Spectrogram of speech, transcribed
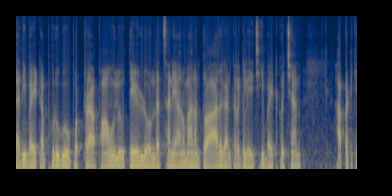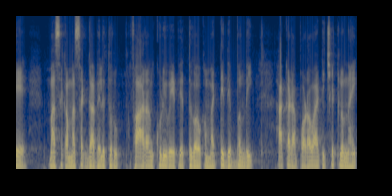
గది బయట పురుగు పుట్ర పాములు తేళ్ళు ఉండొచ్చని అనుమానంతో ఆరు గంటలకు లేచి బయటకు వచ్చాను అప్పటికే మసక మసగ్గా వెలుతురు. ఫారం కుడివైపు ఎత్తుగా ఒక మట్టి దిబ్బంది. అక్కడ పొడవాటి చెట్లున్నాయి.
